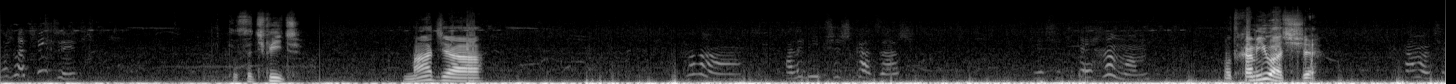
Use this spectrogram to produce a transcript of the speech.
Można ćwiczyć. To se ćwicz. Madzia. A, ale mi przeszkadzasz. Ja się tutaj hamam. Odchamiłaś się. Hamam się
